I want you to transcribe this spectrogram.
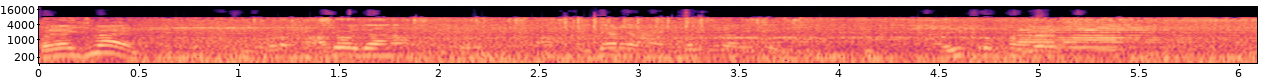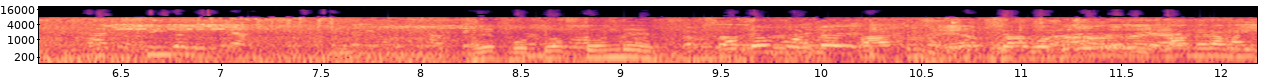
भैया इसमें पीछे हो जाना। इधर यही प्रोफ़ाइल सिंगल अरे फ़ोटो कौन दे? हाँ, मेरा माइक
